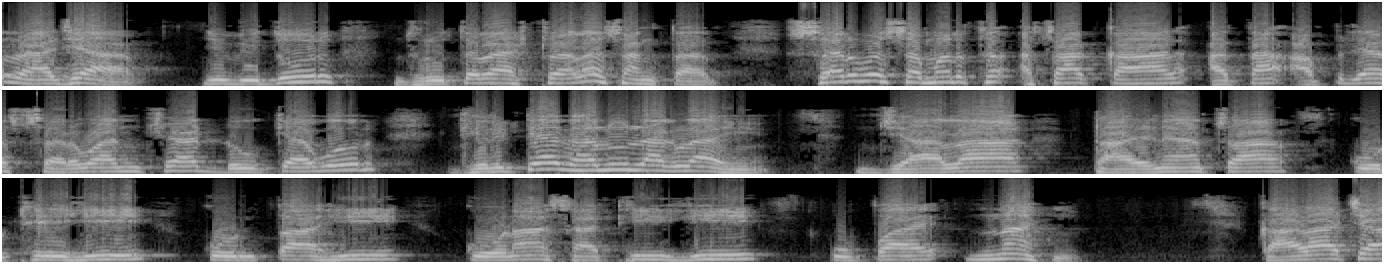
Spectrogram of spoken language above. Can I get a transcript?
राजा जे विदूर धृतराष्ट्राला सांगतात सर्व समर्थ असा काळ आता आपल्या सर्वांच्या डोक्यावर घिरट्या घालू लागला आहे ज्याला टाळण्याचा कोठेही कोणताही कोणासाठीही उपाय नाही. काळाच्या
